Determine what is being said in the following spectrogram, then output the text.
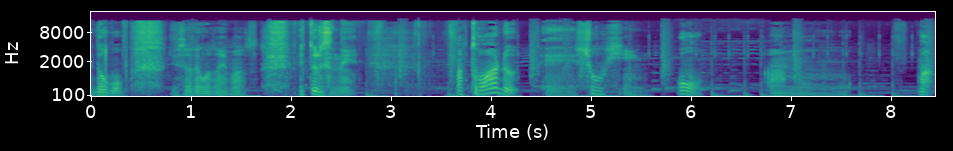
ー、どうも、吉田でございます。えっとですね、まあ、とある、えー商品を、あのーまあ、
